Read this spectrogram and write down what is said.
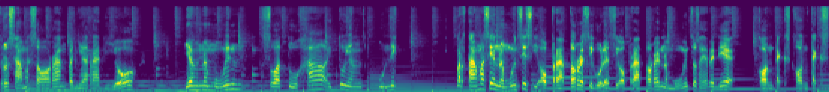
Terus sama seorang penyiar radio yang nemuin suatu hal itu yang unik. Pertama sih nemuin sih si operator sih gue lihat si operatornya nemuin terus akhirnya dia konteks-konteks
